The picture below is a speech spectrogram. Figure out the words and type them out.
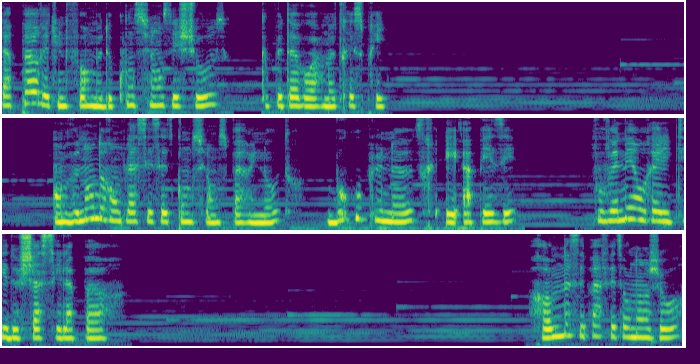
La peur est une forme de conscience des choses que peut avoir notre esprit. En venant de remplacer cette conscience par une autre, beaucoup plus neutre et apaisée, vous venez en réalité de chasser la peur. Rome ne s'est pas fait en un jour,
